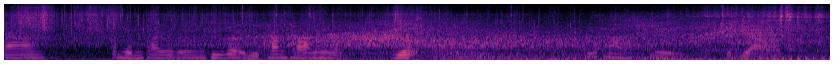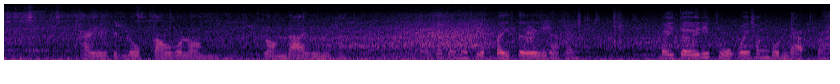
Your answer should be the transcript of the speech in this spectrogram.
ยาสมุนไพรบางทีก็อยู่ข้างทางเยเยอะเยอะมากนี่เป็นยาใครเป็นโรคเกาต์ก็ลองลองได้เลยนะคะเราก็จะมาเก็บใบเตยนะคะ ใบเตยที่ปลูกไว้ข้างบนดาดฟ้า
